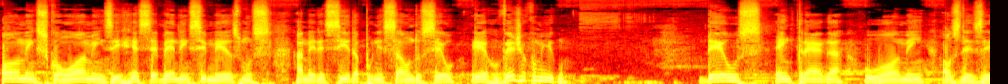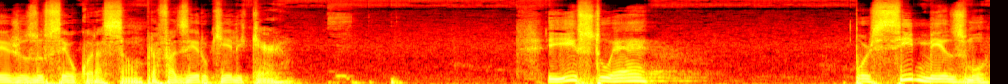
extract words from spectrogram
homens com homens e recebendo em si mesmos a merecida punição do seu erro. Veja comigo. Deus entrega o homem aos desejos do seu coração para fazer o que ele quer. E isto é, por si mesmo,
